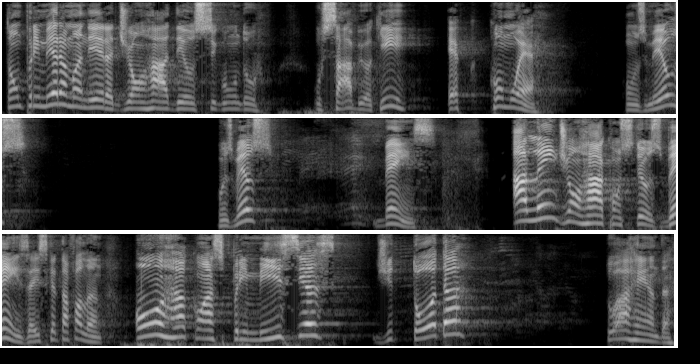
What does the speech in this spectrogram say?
Então, primeira maneira de honrar a Deus, segundo o sábio aqui, é como é? Com os meus? Com os meus? Bens. Além de honrar com os teus bens, é isso que ele está falando, honra com as primícias de toda tua renda.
